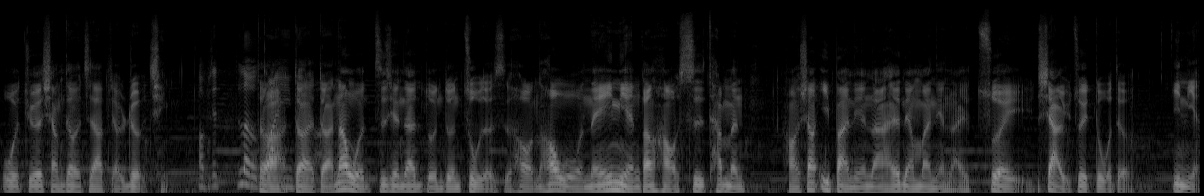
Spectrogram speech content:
我觉得相对之下比较热情，哦，比较乐观对啊？对对。那我之前在伦敦住的时候，然后我那一年刚好是他们好像一百年来还是两百年来最下雨最多的一年。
